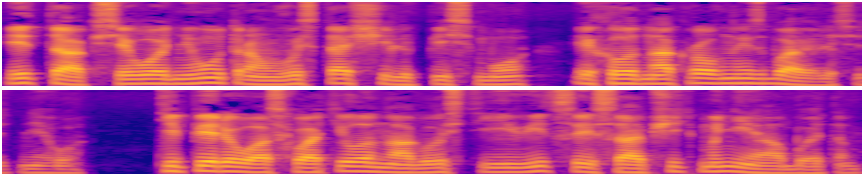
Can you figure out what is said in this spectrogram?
Итак, сегодня утром вы стащили письмо и хладнокровно избавились от него. Теперь у вас хватило наглости явиться и сообщить мне об этом.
